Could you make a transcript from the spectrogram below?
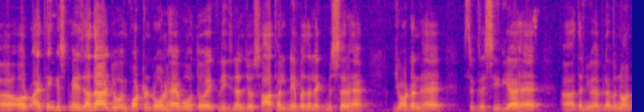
और आई थिंक इसमें ज़्यादा जो इम्पोर्टेंट रोल है वो तो एक रीजनल जो साथ वाले नेबर्स लाइक मिस्र है जॉर्डन है सीरिया है देन यू हैव लेबनान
